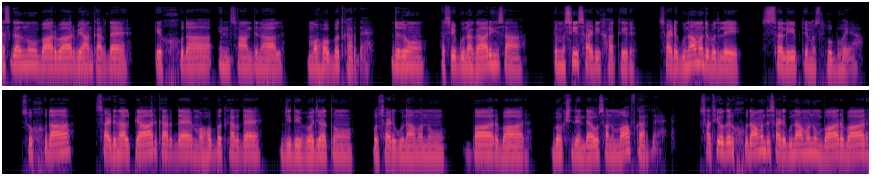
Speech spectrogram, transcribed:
ਇਸ ਗੱਲ ਨੂੰ ਬਾਰ-ਬਾਰ ਬਿਆਨ ਕਰਦਾ ਹੈ ਕਿ ਖੁਦਾ ਇਨਸਾਨ ਦੇ ਨਾਲ ਮੁਹੱਬਤ ਕਰਦਾ ਹੈ। ਜਦੋਂ ਅਸੀਂ ਗੁਨਾਹਗਾਰ ਹੀ ਸਾਂ, ਤੇ ਮਸੀਹ ਸਾਡੀ ਖਾਤਰ, ਸਾਡੇ ਗੁਨਾਹਾਂ ਦੇ ਬਦਲੇ ਸਲੀਬ ਤੇ ਮਸਲੂਬ ਹੋਇਆ। ਸੋ ਖੁਦਾ ਸਾਡੇ ਨਾਲ ਪਿਆਰ ਕਰਦਾ ਹੈ, ਮੁਹੱਬਤ ਕਰਦਾ ਹੈ, ਜਿਹਦੀ ਵਜ੍ਹਾ ਤੋਂ ਉਹ ਸਾਡੇ ਗੁਨਾਹਾਂ ਨੂੰ ਬਾਰ-ਬਾਰ ਬਖਸ਼ ਦਿੰਦਾ ਹੈ, ਉਹ ਸਾਨੂੰ ਮਾਫ ਕਰਦਾ ਹੈ। ਸਾਥੀਓ, ਅਗਰ ਖੁਦਾਵੰਦ ਸਾਡੇ ਗੁਨਾਹਾਂ ਨੂੰ ਬਾਰ-ਬਾਰ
